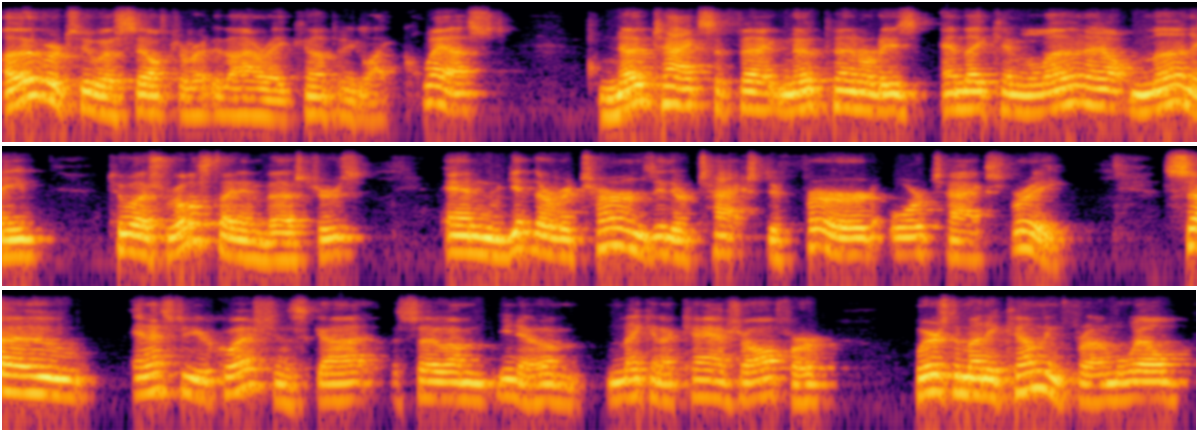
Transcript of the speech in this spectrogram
over to a self-directed IRA company like Quest, no tax effect, no penalties, and they can loan out money to us real estate investors and get their returns either tax deferred or tax free. So, and that's to your question, Scott. So I'm, you know, I'm making a cash offer. Where's the money coming from? Well,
